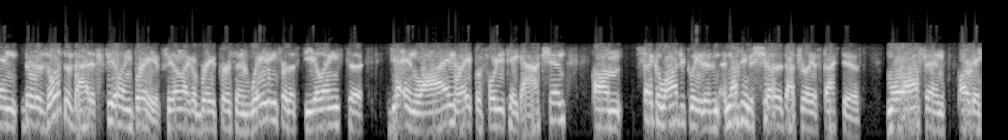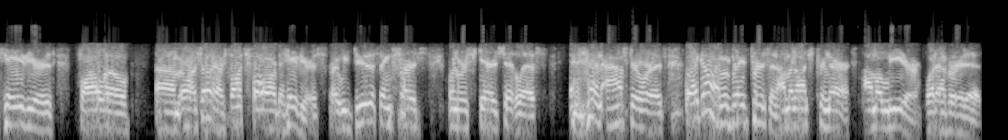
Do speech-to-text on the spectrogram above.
and the result of that is feeling brave, feeling like a brave person, waiting for the feelings to get in line right before you take action. Um, psychologically, there's nothing to show that that's really effective. More often, our behaviors follow, um, or sorry, our thoughts follow our behaviors. Right? We do the thing first when we're scared shitless, and then afterwards, we're like, oh, I'm a brave person. I'm an entrepreneur. I'm a leader. Whatever it is.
